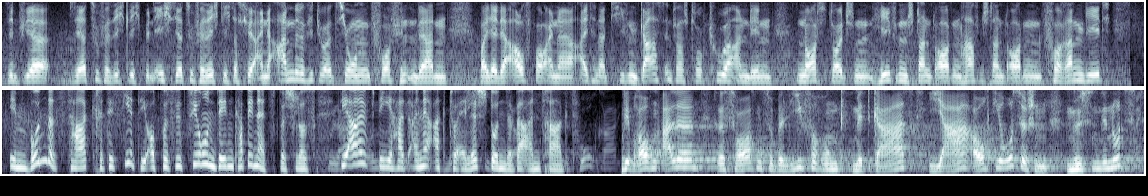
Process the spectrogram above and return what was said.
sind wir sehr zuversichtlich, bin ich sehr zuversichtlich, dass wir eine andere Situation vorfinden werden, weil ja der Aufbau einer alternativen Gasinfrastruktur an den norddeutschen Häfenstandorten, Hafenstandorten vorangeht. Im Bundestag kritisiert die Opposition den Kabinettsbeschluss. Die AfD hat eine aktuelle Stunde beantragt. Wir brauchen alle Ressourcen zur Belieferung mit Gas. Ja, auch die russischen müssen genutzt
